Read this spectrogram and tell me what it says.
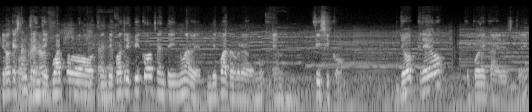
Creo que está en Por menos, 34, detalle. 34 y pico, 39, 34 creo, en físico. Yo creo que puede caer este, ¿eh?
